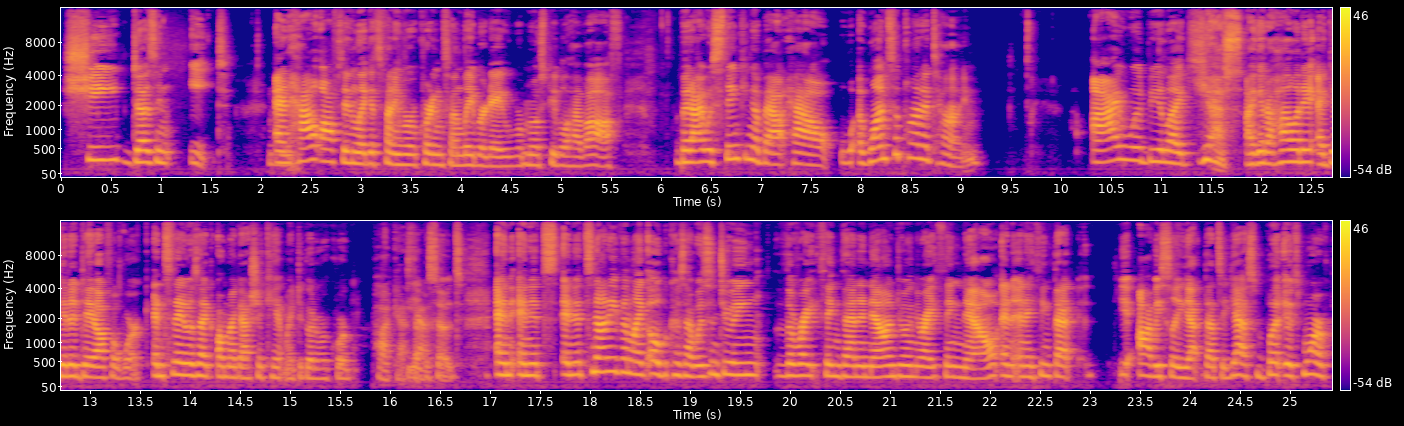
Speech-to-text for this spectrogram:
she doesn't eat. Mm-hmm. And how often like it's funny we're recording this on Labor Day where most people have off. But I was thinking about how w- once upon a time I would be like, yes, I get a holiday, I get a day off of work. And today was like, oh my gosh, I can't wait to go to record podcast yeah. episodes. And and it's and it's not even like, oh, because I wasn't doing the right thing then and now I'm doing the right thing now. And and I think that obviously yeah, that's a yes, but it's more of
